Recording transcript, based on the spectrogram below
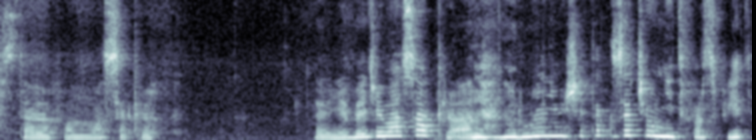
z telefonu. Masakra. Pewnie będzie masakra, ale normalnie mi się tak zaciął Need for Speed.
